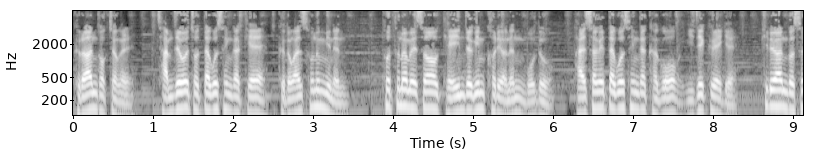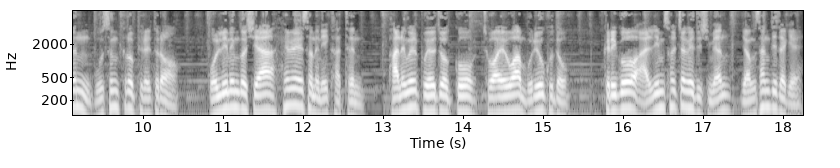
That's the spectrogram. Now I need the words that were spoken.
그러한 걱정을 잠재워줬다고 생각해 그동안 손흥민은 토트넘에서 개인적인 커리어는 모두 달성했다고 생각하고 이제 그에게 필요한 것은 우승 트로피를 들어 올리는 것이야 해외에서는 이 같은 반응을 보여주었고 좋아요와 무료 구독 그리고 알림 설정해주시면 영상 제작에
